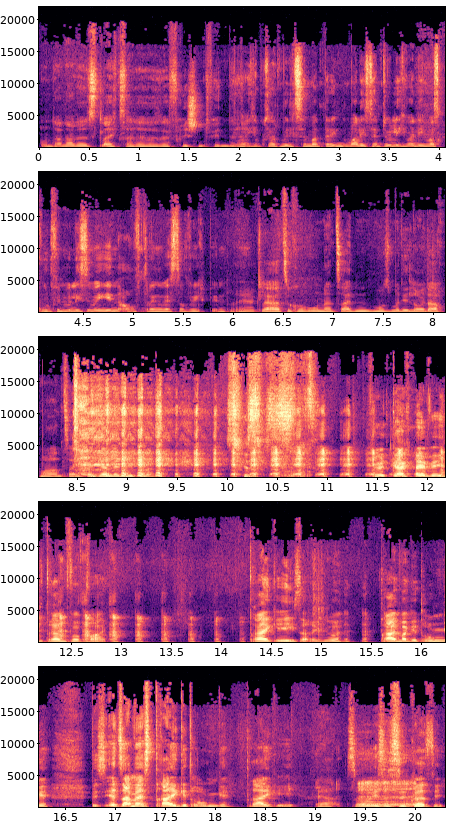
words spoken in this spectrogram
Und dann hat er es gleich gesagt, dass er es erfrischend findet. Ja, ich habe gesagt, willst du mal trinken? Weil ich natürlich, wenn ich was gut finde, will ich es immer jeden aufdrängen, weißt du, wo ich bin. Naja, klar, zu Corona-Zeiten muss man die Leute auch mal an seinen Becherle mitmachen. Führt gar kein Weg dran vorbei. 3G, sag ich nur. Dreimal getrunken. Bis jetzt haben wir erst drei getrunken. 3G. Ja, so ist es so quasi.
